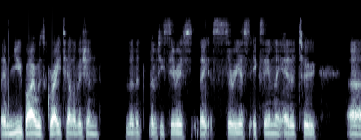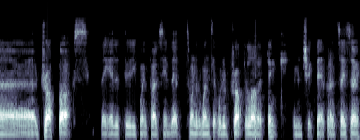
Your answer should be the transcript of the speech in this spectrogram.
their new buy was Gray Television, Liberty Sirius, they Sirius XM. They added to uh, Dropbox. They added 30.5 cent. That's one of the ones that would have dropped a lot, I think. Haven't checked that, but I'd say so.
